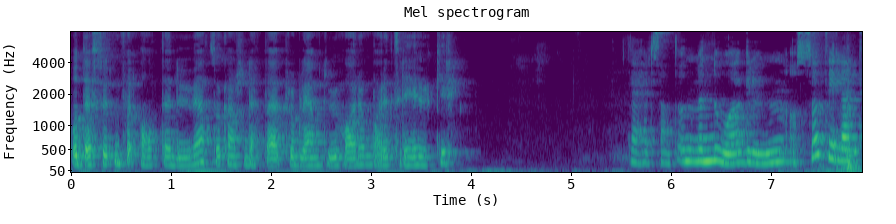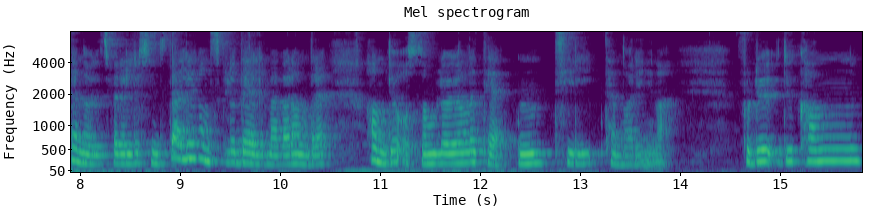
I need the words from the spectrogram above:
Og dessuten, for alt det du vet, så kanskje dette er et problem du har om bare tre uker. Det er helt sant. Men noe av grunnen også til at tenåringsforeldre syns det er litt vanskelig å dele med hverandre, handler jo også om lojaliteten til tenåringene. For du, du kan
